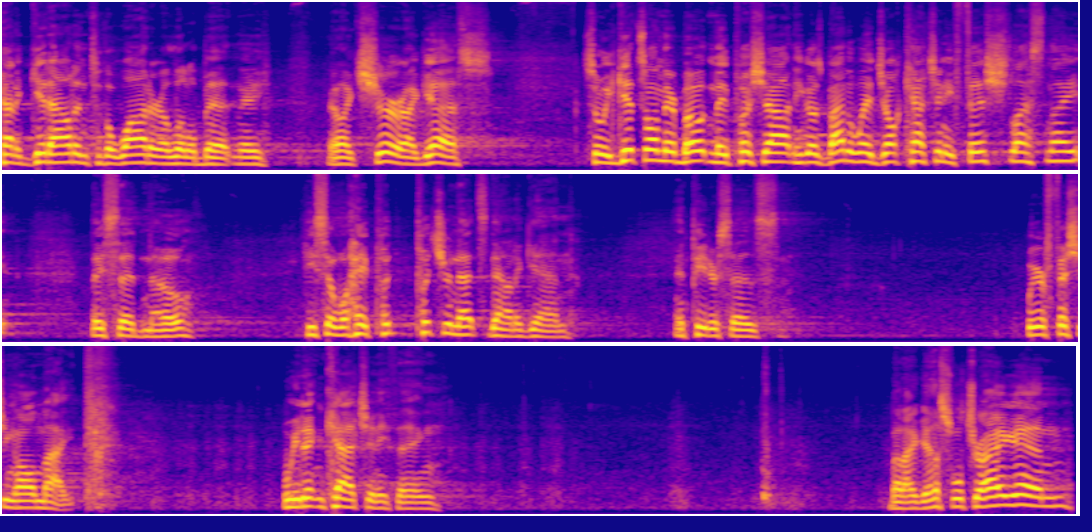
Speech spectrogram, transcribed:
kind of get out into the water a little bit. And they, they're like, Sure, I guess. So he gets on their boat and they push out, and he goes, By the way, did y'all catch any fish last night? They said, No. He said, Well, hey, put, put your nets down again. And Peter says, We were fishing all night. We didn't catch anything. but I guess we'll try again.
